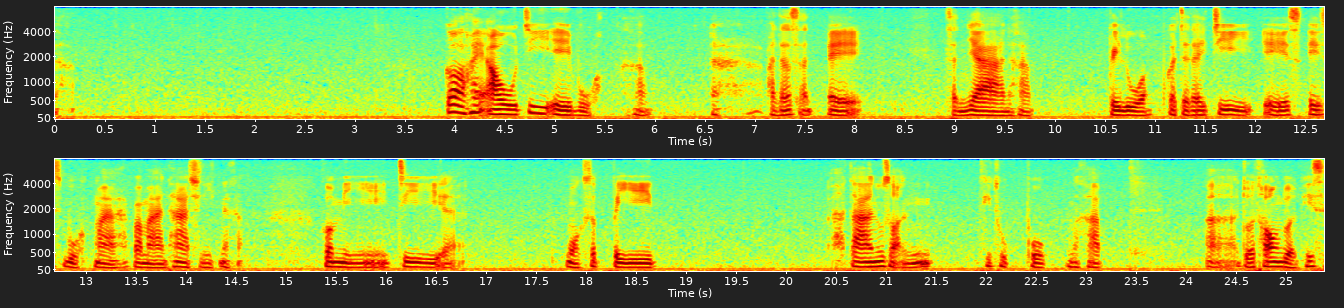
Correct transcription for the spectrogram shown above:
นะครับ ก็ให้เอา GA บวกนะครับพันธสัญเอสัญญานะครับ ไปรวมก็จะได้ GAS บวกมาประมาณ 5 ชนิดนะครับ ก็มี G หมวกสปีดตาอนุสรที่ถูกปลูกนะครับตัวทองด่วนพิเศ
